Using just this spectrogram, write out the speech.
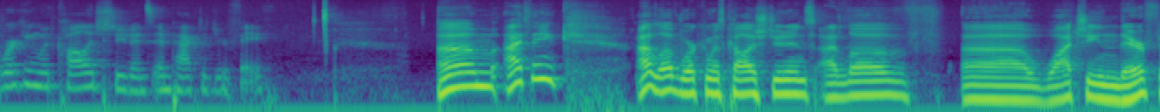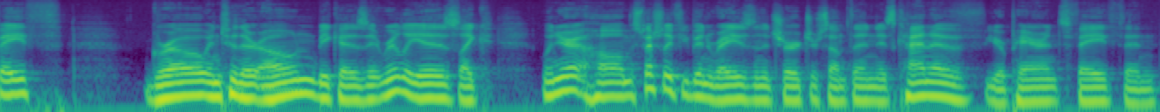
working with college students impacted your faith? Um, I think I love working with college students. I love uh, watching their faith grow into their own because it really is like when you're at home, especially if you've been raised in the church or something, it's kind of your parents' faith and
